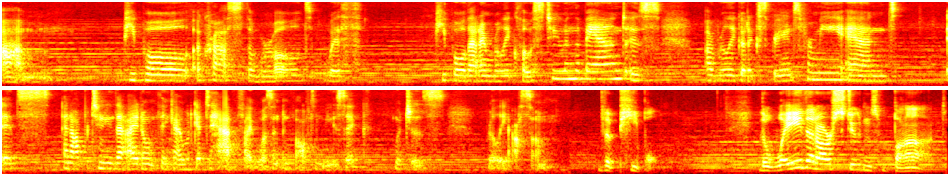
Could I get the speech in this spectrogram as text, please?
um, people across the world with people that I'm really close to in the band is a really good experience for me and it's an opportunity that I don't think I would get to have if I wasn't involved in music, which is really awesome. The people. The way that our students bond,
